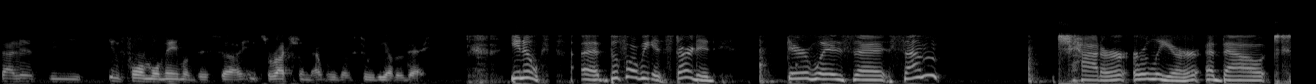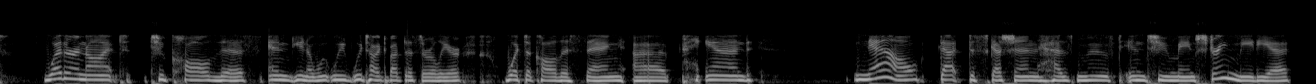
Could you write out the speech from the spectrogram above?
that is the informal name of this uh, insurrection that we lived through the other day. You know, uh, before we get started, there was uh, some chatter earlier about whether or not to call this, and you know, we, we, we talked about this earlier, what to call this thing, uh, and now that discussion has moved into mainstream media,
